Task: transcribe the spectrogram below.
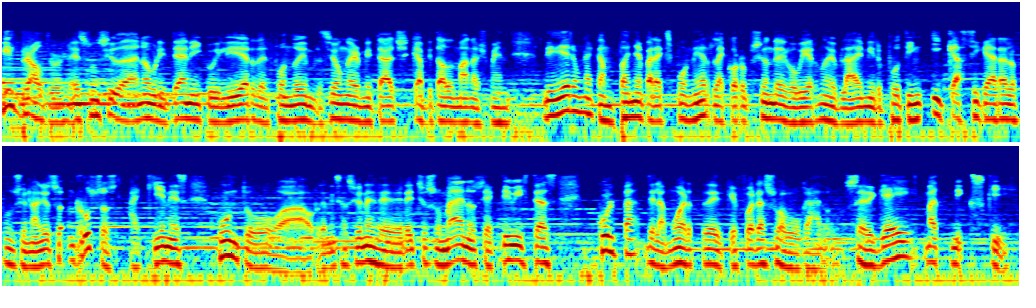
Bill Browder es un ciudadano británico y líder del fondo de inversión Hermitage Capital Management. Lidera una campaña para exponer la corrupción del gobierno de Vladimir Putin y castigar a los funcionarios rusos, a quienes, junto a organizaciones de derechos humanos y activistas, culpa de la muerte del que fuera su abogado, Sergei Magnitsky.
